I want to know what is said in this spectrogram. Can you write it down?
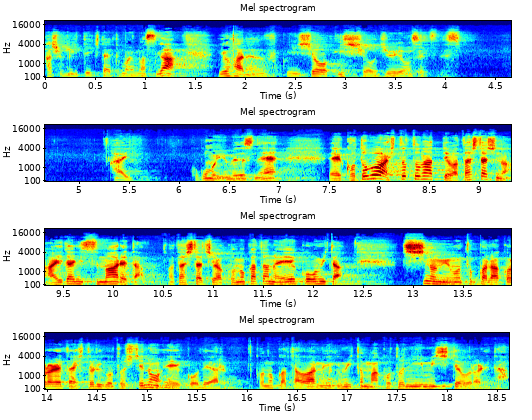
箇所を見ていきたいと思いますがヨハネの福音書1章14節です。はい。ここも有名ですね、えー、言葉は人となって私たちの間に住まわれた。私たちはこの方の栄光を見た。父の身元から来られた独り子としての栄光である。この方は恵みと誠に満ちておられた。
